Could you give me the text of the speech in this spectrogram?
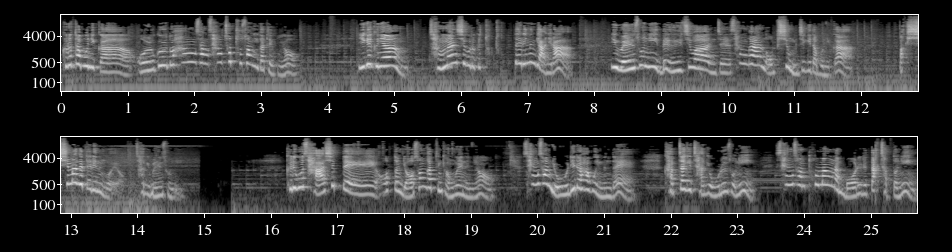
그렇다 보니까 얼굴도 항상 상처투성이가 되고요. 이게 그냥 장난식으로 이렇게 툭툭 때리는 게 아니라 이 왼손이 내 의지와 이제 상관없이 움직이다 보니까 막 심하게 때리는 거예요. 자기 왼손이. 그리고 40대의 어떤 여성 같은 경우에는요, 생선 요리를 하고 있는데, 갑자기 자기 오른손이 생선 토막난 머리를 딱 잡더니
